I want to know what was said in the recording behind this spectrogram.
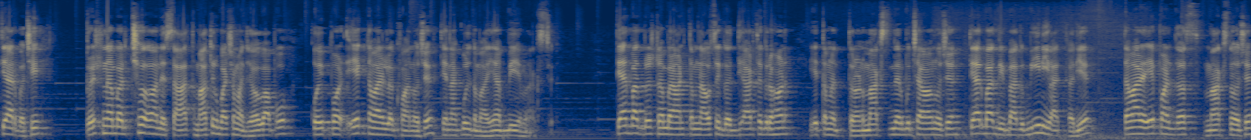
ત્યાર પછી પ્રશ્ન નંબર છ અને સાત માતૃભાષામાં જવાબ આપો. કોઈ પણ એક તમારે લખવાનો છે, તેના કુલ તમારે અહીંયા બે માર્ક્સ છે. ત્યારબાદ પ્રશ્ન નંબર આઠ તમને આવશે ગદ્યાર્થ ગ્રહણ એ તમને ત્રણ માર્ક્સની અંદર પૂછાવાનું છે. ત્યારબાદ વિભાગ બીની વાત કરીએ. તમારે એ પણ દસ માર્ક્સનો છે.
